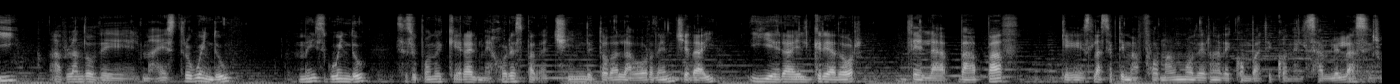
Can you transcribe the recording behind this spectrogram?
Y hablando del maestro Windu, Mace Windu se supone que era el mejor espadachín de toda la orden Jedi y era el creador de la Bapad, que es la séptima forma moderna de combate con el sable láser.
